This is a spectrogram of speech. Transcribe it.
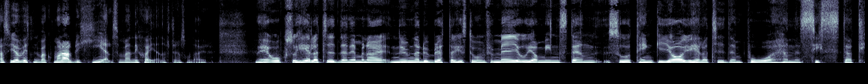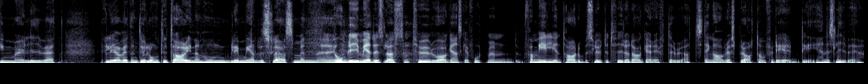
Alltså jag vet inte, man kommer aldrig bli hel som människa igen efter en sån där. Nej, också hela tiden, jag menar nu när du berättar historien för mig och jag minns den så tänker jag ju hela tiden på hennes sista timmar i livet. Eller jag vet inte hur långt det tar innan hon blev medvetslös. Men, eh, Hon blir ju medvetslös som tur var ganska fort men familjen tar då beslutet fyra dagar efter att stänga av respiratorn för det, det, hennes liv är,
